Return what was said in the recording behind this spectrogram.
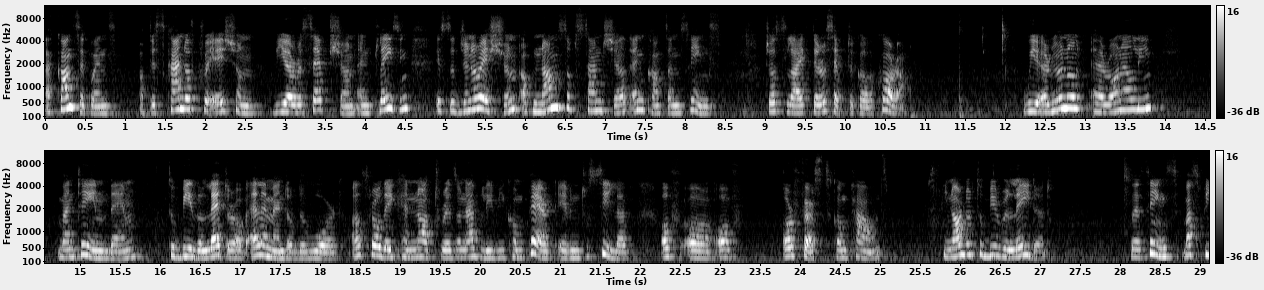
A consequence of this kind of creation via reception and placing is the generation of non-substantial and constant things, just like the receptacle Cora. We erroneously maintain them to be the letter of element of the word, although they cannot reasonably be compared even to syllabes of, uh, of or first compounds. In order to be related, the things must be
